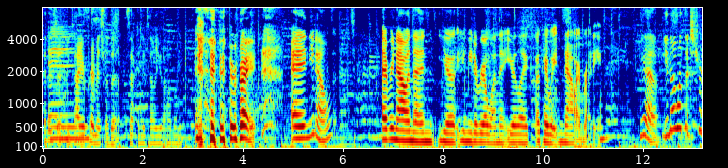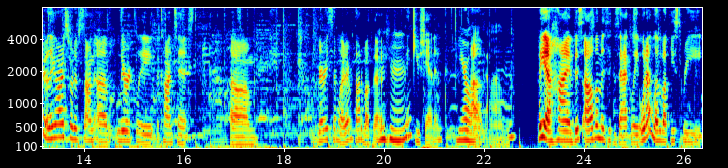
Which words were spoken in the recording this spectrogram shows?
That is the entire premise of the Something to Tell You album. right. And you know, every now and then you you meet a real one that you're like, okay, wait, now I'm ready. Yeah, you know what? It's true. They are sort of sound uh, lyrically the content, um, very similar. I never thought about that. Mhm. Thank you, Shannon. You're Um, welcome. but yeah, Haim, this album is exactly what I love about these three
